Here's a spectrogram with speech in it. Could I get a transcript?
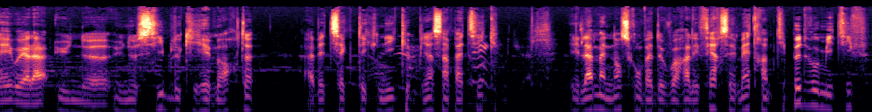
Et voilà, une, une cible qui est morte avec cette technique bien sympathique. Et là maintenant ce qu'on va devoir aller faire c'est mettre un petit peu de vomitif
